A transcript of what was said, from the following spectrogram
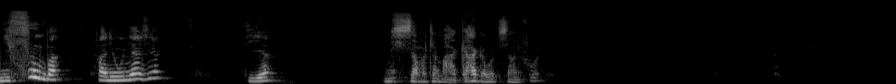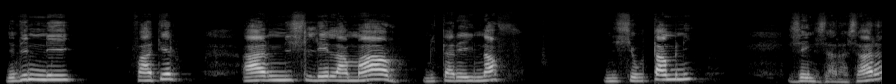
ny fomba fanehoany azy a dia misy zavatra mahagaga ohatra izany foana ny andiny ny fahatelo ary nisy lela maro mitarehinafo ny seho taminy izay nizarazara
